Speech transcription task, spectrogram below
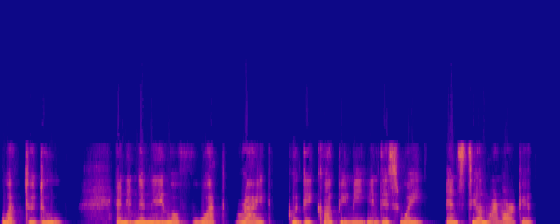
What to do? And in the name of what right could they copy me in this way and steal my market?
